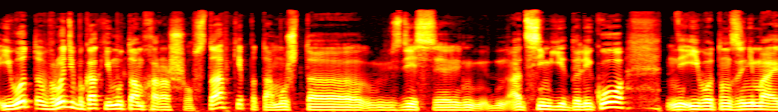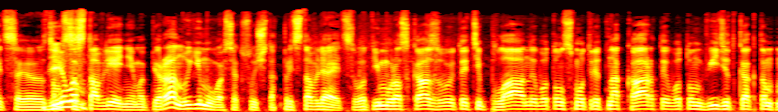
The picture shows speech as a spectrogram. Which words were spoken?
И вот вроде бы как ему там хорошо в Ставке, потому что здесь э, от семьи далеко, и вот он занимается э, там, составлением опера, ну, ему, во всяком случае, так представляется. Вот ему рассказывают эти планы, вот он смотрит на карты, вот он видит, как там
